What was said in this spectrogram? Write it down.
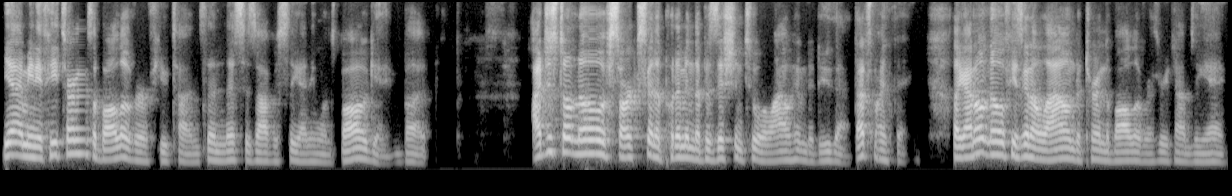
Yeah, I mean, if he turns the ball over a few times, then this is obviously anyone's ball game. But I just don't know if Sark's going to put him in the position to allow him to do that. That's my thing. Like, I don't know if he's going to allow him to turn the ball over three times a game.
